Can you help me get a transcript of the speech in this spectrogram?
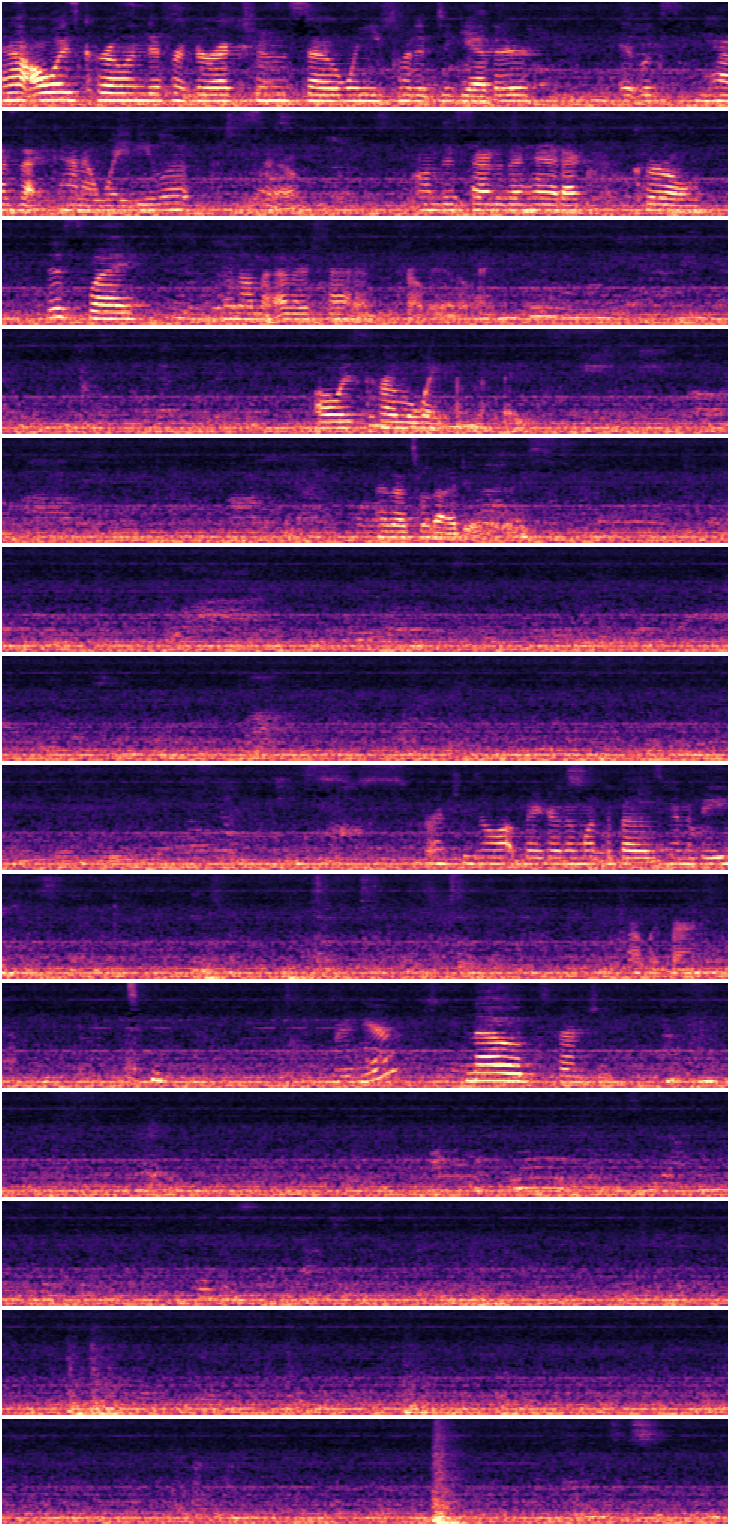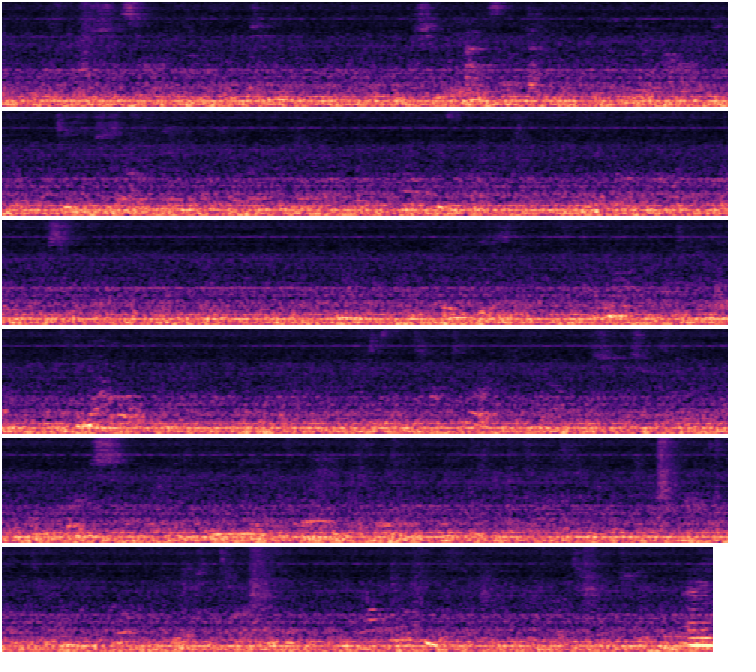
And I always curl in different directions, so when you put it together, it looks, it has that kind of wavy look. So on this side of the head, I curl this way, and on the other side, I curl the other way. Always curl away from the face. And that's what I do at least. Scrunchie's a lot bigger than what the bow is going to be. Probably burning it. right here? No, scrunchie. And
